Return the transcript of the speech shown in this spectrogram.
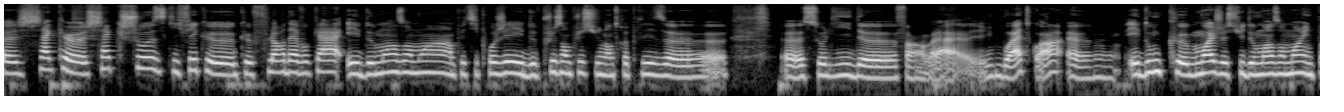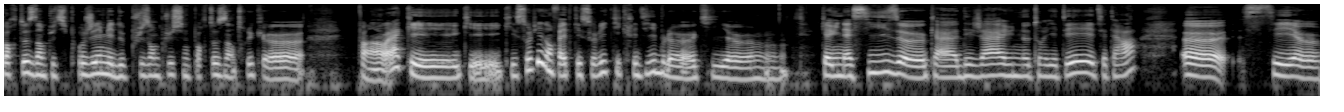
euh, chaque euh, chaque chose qui fait que que d'avocat est de moins en moins un petit projet et de plus en plus une entreprise solide, enfin voilà, une boîte quoi. et donc moi je suis de moins en moins une porteuse d'un petit projet, mais de plus en plus une porteuse d'un truc enfin voilà qui est, qui est qui est solide en fait qui est solide qui est crédible qui a une assise qui a déjà une notoriété etc c'est euh,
